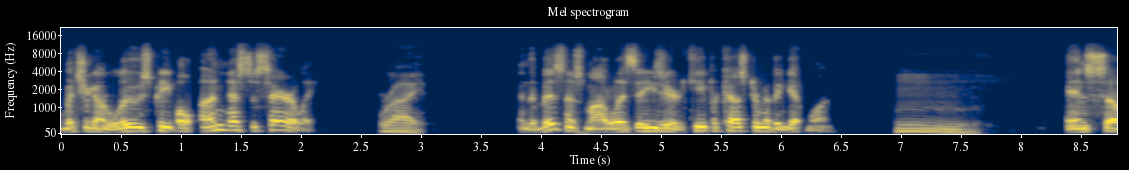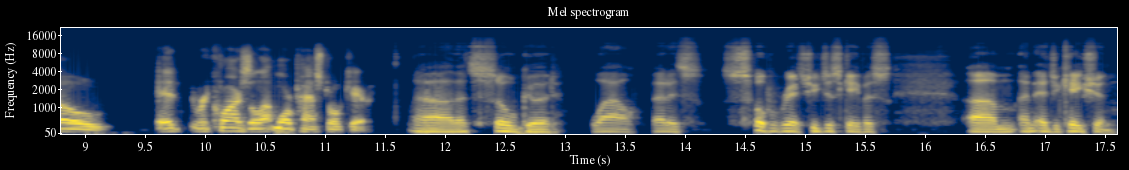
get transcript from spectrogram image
but you're going to lose people unnecessarily. Right. And the business model, it's easier to keep a customer than get one. Mm. And so it requires a lot more pastoral care. Ah, that's so good. Wow, that is so rich. You just gave us um, an education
